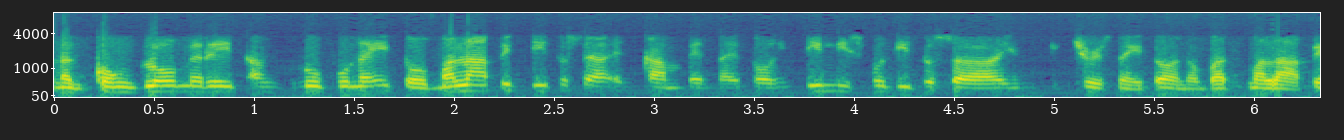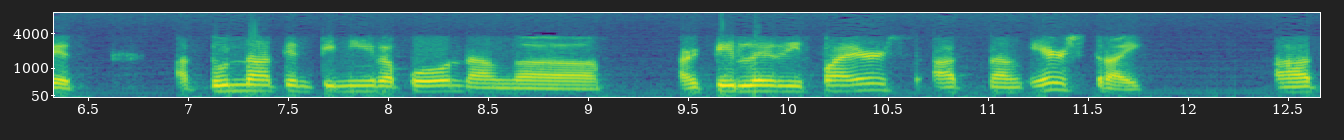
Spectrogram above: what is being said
nag-conglomerate ang grupo na ito malapit dito sa encampment na ito. Hindi mismo dito sa yung pictures na ito, no, but malapit. At doon natin tinira po ng ah, artillery fires at ng airstrike. At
